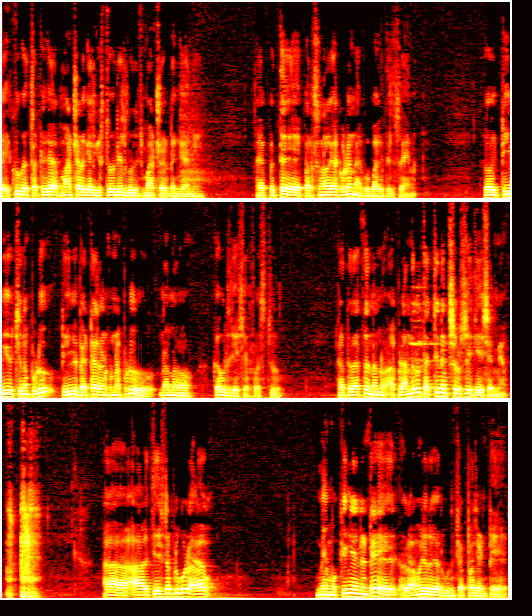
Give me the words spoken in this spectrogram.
ఎక్కువగా చక్కగా మాట్లాడగలిగే స్టోరీల గురించి మాట్లాడడం కానీ లేకపోతే పర్సనల్గా కూడా నాకు బాగా తెలుసు ఆయన. సో టీవీ వచ్చినప్పుడు టీవీ పెట్టాలనుకున్నప్పుడు నన్ను కవర్ చేశారు ఫస్ట్. ఆ తర్వాత నన్ను అప్పుడు అందరూ థర్టీన్ ఎపిసోడ్సే చేశాం మేము. చేసినప్పుడు కూడా మేము ముఖ్యంగా ఏంటంటే రామోజీరావు గారి గురించి చెప్పాలంటే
